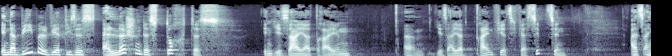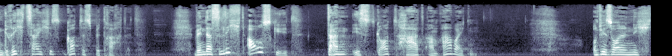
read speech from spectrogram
In der Bibel wird dieses Erlöschen des Duchtes in Jesaja, 3, äh, Jesaja 43, Vers 17 als ein Gerichtszeichen Gottes betrachtet. Wenn das Licht ausgeht, dann ist Gott hart am Arbeiten. Und wir sollen nicht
